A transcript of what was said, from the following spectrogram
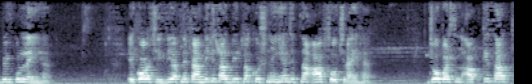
बिल्कुल नहीं है। एक और चीज़, ये अपने फैमिली के साथ भी इतना खुश नहीं है जितना आप सोच रहे हैं। जो पर्सन आपके साथ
